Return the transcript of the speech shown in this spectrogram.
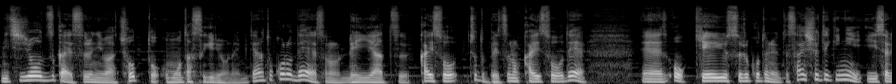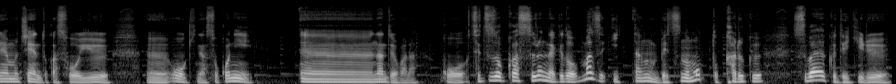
日常使いするにはちょっと重たすぎるよねみたいなところでそのレイヤー2階層ちょっと別の階層で、えー、を経由することによって最終的にイーサリアムチェーンとかそういう、うん、大きなそこに何て言うのかなこう接続はするんだけどまず一旦別のもっと軽く素早くできる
